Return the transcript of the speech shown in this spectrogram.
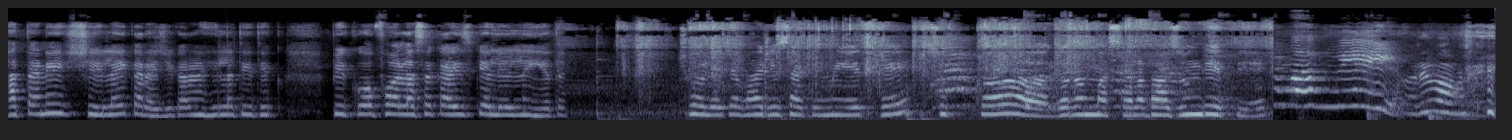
हाताने शिलाई करायची कारण हिला तिथे पिको फॉल असं काहीच केलेलं नाही आहे तर छोलेच्या भाजीसाठी मी येथे सुक्का गरम मसाला भाजून घेते अरे बापरे!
